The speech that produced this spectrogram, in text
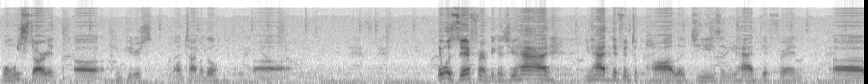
when we started uh, computers a long time ago, uh, it was different because you had you had different topologies and you had different uh,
